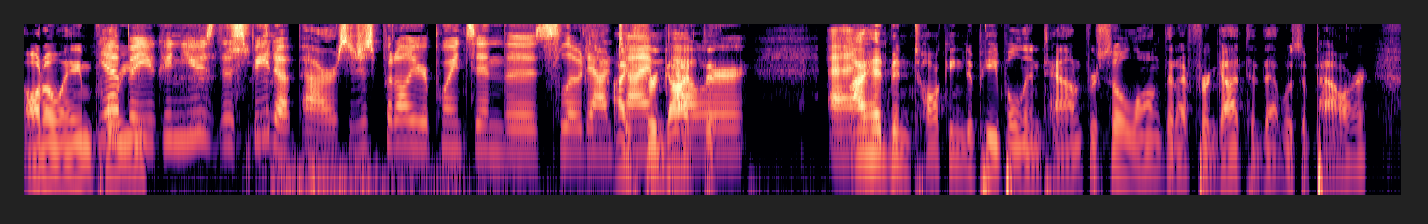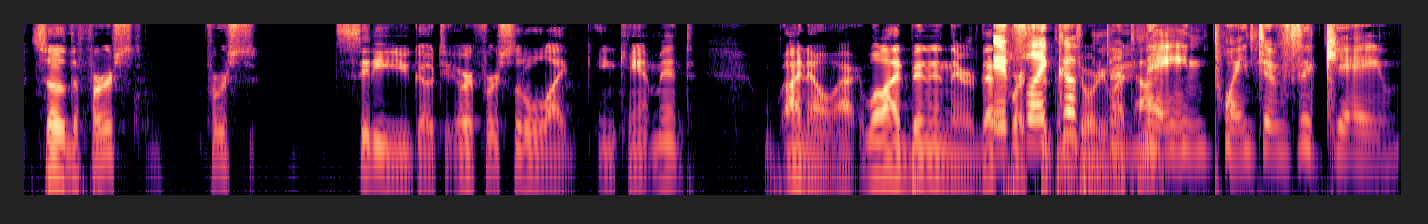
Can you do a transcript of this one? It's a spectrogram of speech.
auto aim for Yeah, you. but you can use the speed up power. So just put all your points in the slow down I time forgot that- power. And I had been talking to people in town for so long that I forgot that that was a power. So the first first city you go to, or first little like encampment, I know. I, well, I'd been in there. That's where I like spent the a of my time. main point of the game.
